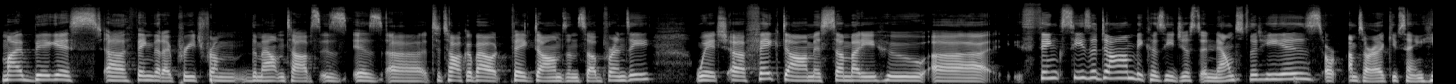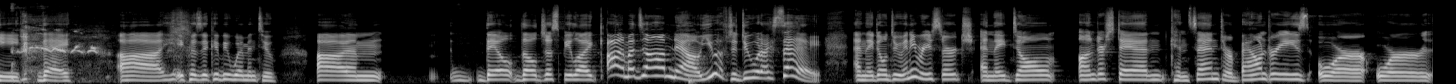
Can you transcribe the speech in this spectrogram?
my biggest uh, thing that I preach from the mountaintops is is uh, to talk about fake doms and sub frenzy. Which uh, fake dom is somebody who uh, thinks he's a dom because he just announced that he is, or I'm sorry, I keep saying he, they, because it could be women too. Um, they'll they'll just be like, "I'm a dom now. You have to do what I say," and they don't do any research and they don't understand consent or boundaries or or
